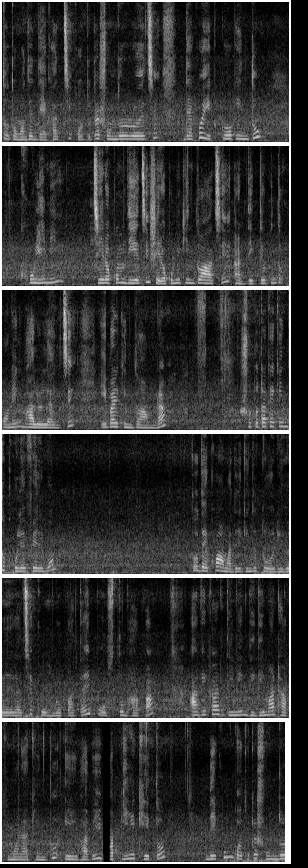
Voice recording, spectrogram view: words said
তো তোমাদের দেখাচ্ছি কতটা সুন্দর রয়েছে। দেখো, একটুও কিন্তু খুলিনি। যেরকম দিয়েছি, সেরকমই কিন্তু আছে আর দেখতেও কিন্তু অনেক ভালো লাগছে। এবার কিন্তু আমরা সুতোটাকে কিন্তু খুলে ফেলব। তো দেখো, আমাদের কিন্তু তৈরি হয়ে গেছে কুমড়ো পাতায় পোস্ত ভাপা। আগেকার দিনে দিদিমা ঠাকুমারা কিন্তু এইভাবেই ভাপিয়ে খেত। দেখুন কতটা সুন্দর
